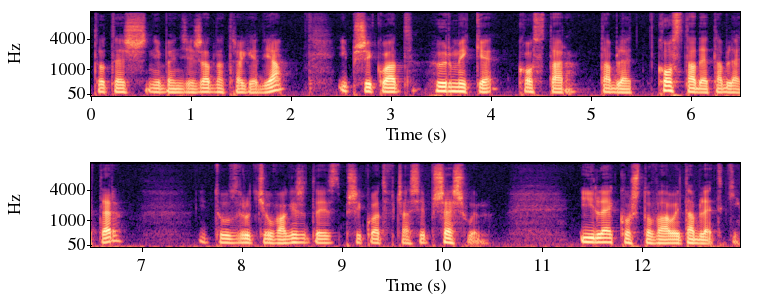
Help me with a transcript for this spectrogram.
to też nie będzie żadna tragedia. I przykład hur mycket kostar tablet, kostade tableter. I tu zwróćcie uwagę, że to jest przykład w czasie przeszłym. Ile kosztowały tabletki?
